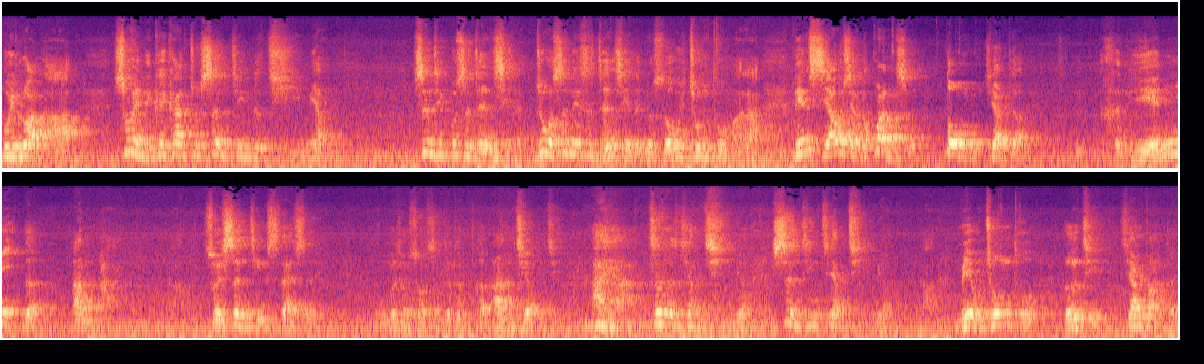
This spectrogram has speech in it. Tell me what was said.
不会乱啊。所以你可以看出圣经的奇妙，圣经不是人写的。如果圣经是人写的，有时候会冲突嘛，啦，连小小的冠词都有这样的很严密的安排啊。所以圣经实在是，我们所说是这个破案教经。哎呀，真的这样奇妙，圣经这样奇妙啊，没有冲突，而且相反的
